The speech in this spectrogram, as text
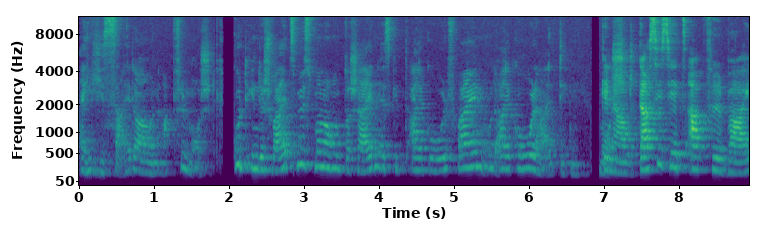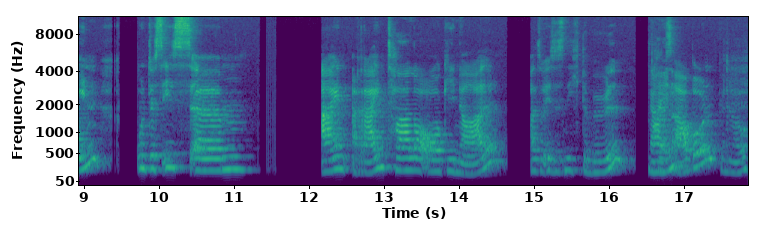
Eigentlich ist Cider auch ein Apfelmost. Gut, in der Schweiz müssen wir noch unterscheiden. Es gibt alkoholfreien und alkoholhaltigen. Genau, das ist jetzt Apfelwein und das ist ähm, ein Rheintaler Original. Also ist es nicht der Müll, das Arbon, Genau.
